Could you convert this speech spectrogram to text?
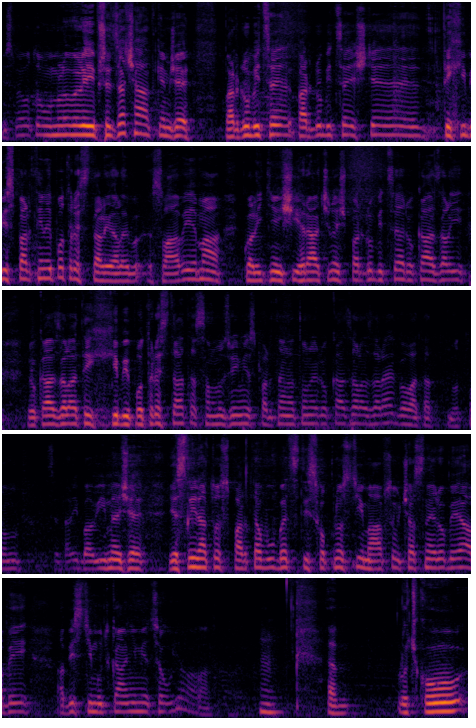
my jsme o tom mluvili před začátkem, že Pardubice, Pardubice ještě ty chyby Sparty nepotrestali, ale Slávie má kvalitnější hráče než Pardubice a dokázali, dokázala ty chyby potrestat a samozřejmě Sparta na to nedokázala zareagovat. A o tom se tady bavíme, že jestli na to Sparta vůbec ty schopnosti má v současné době, aby, aby s tím utkáním něco udělala. Hmm. Em, Luďku,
